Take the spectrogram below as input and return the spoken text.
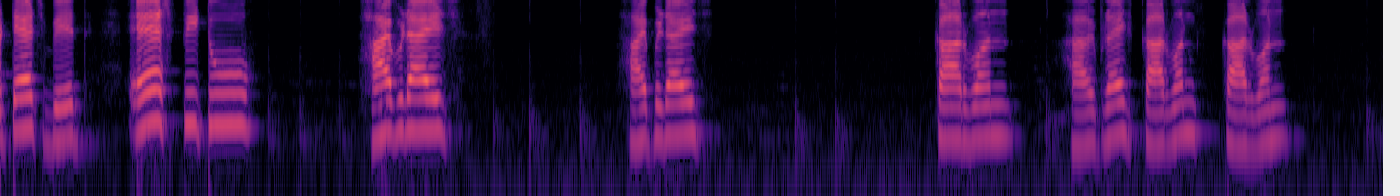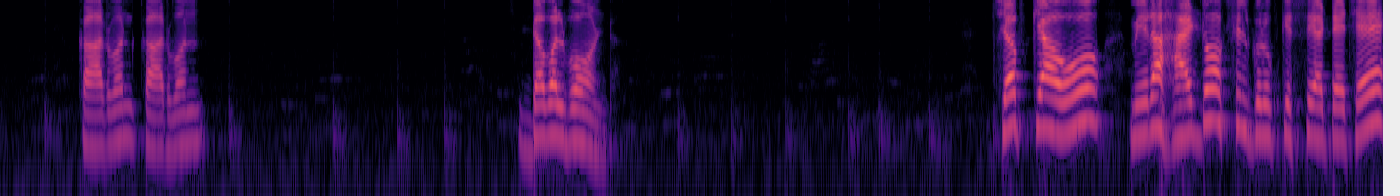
attach with S P two hybridise hybridise carbon hybridise carbon carbon carbon carbon double bond जब क्या हो मेरा हाइड्रोक्सिल ग्रुप किससे अटैच है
